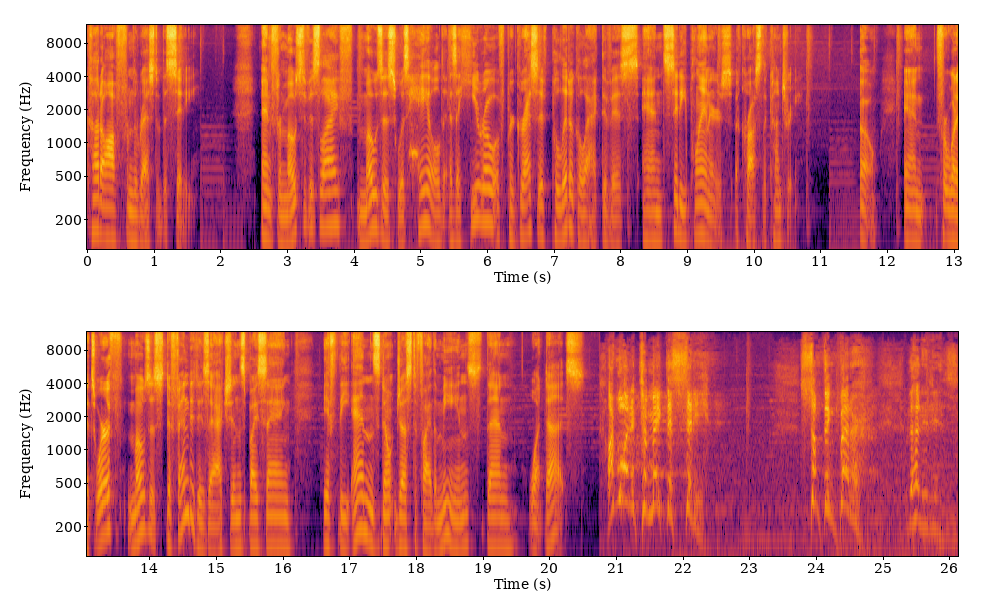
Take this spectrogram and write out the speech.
cut off from the rest of the city. And for most of his life, Moses was hailed as a hero of progressive political activists and city planners across the country. Oh, and for what it's worth, Moses defended his actions by saying, if the ends don't justify the means, then what does? I wanted to make this city something better than it is.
